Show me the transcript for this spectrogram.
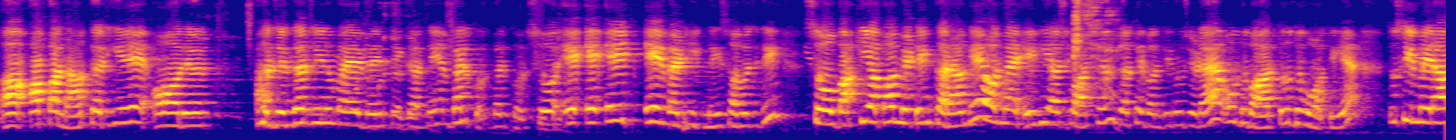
ਆਪਾਂ ਨਾ ਕਰੀਏ, ਔਰ ਹਰਜਿੰਦਰ ਜੀ ਨੂੰ ਮੈਂ ਇਹ ਬੇਨਤੀ ਕਰਦੀ ਹਾਂ ਬਿਲਕੁਲ। ਬਿਲਕੁਲ ਸੋ ਇਹ ਇਹ ਇਹ ਇਹ ਮੈਂ ਠੀਕ ਨਹੀਂ ਸਮਝਦੀ। ਸੋ ਬਾਕੀ ਆਪਾਂ ਮੀਟਿੰਗ ਕਰਾਂਗੇ ਔਰ ਮੈਂ ਇਹੀ ਆਸ਼ਵਾਸਨ ਜਥੇਬੰਦੀ ਨੂੰ ਜਿਹੜਾ ਹੈ ਉਹ ਦੁਬਾਰ ਤੋਂ ਦਿਵਾਉਂਦੀ ਹੈ। ਤੁਸੀਂ ਮੇਰਾ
